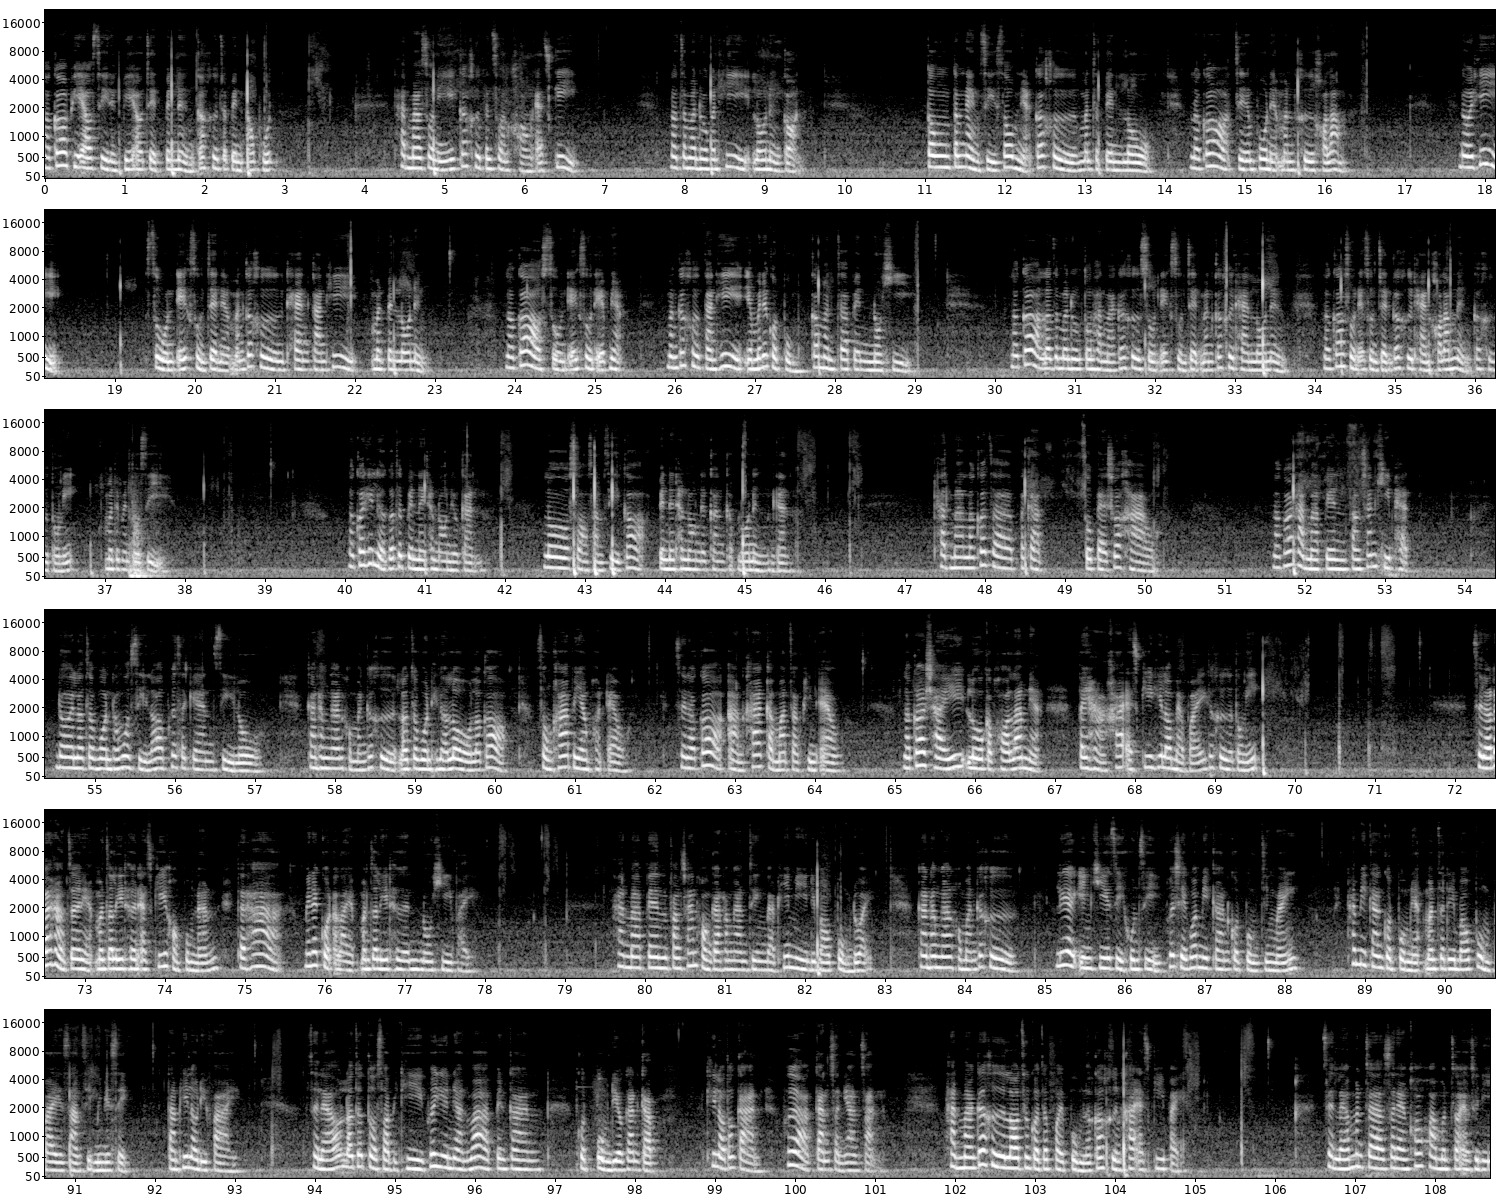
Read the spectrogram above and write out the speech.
แล้วก็ PL 4ถึง PL 7เป็น 1 ก็คือจะเป็น output ถัดมาส่วนนี้ก็คือเป็นส่วนของ ASCII เราจะมาดูกันที่ row 1ก่อน ตรงตำแหน่งสีส้มเนี่ยก็คือมันจะเป็น row แล้วก็สีชมพูเนี่ยมันคือ column โดยที่ 0x 0 7เนี่ยมันก็คือแทนการที่มันเป็น row 1แล้วก็ 0x 0 f เนี่ยมันก็คือการที่ยังไม่ได้กดปุ่ม ก็มันจะเป็น no key แล้วก็เราจะมาดูตรงถัดมาก็คือ 0x 0 7มันก็คือแทน row 1 แล้วก็ 0x 0 7ก็คือแทน column 1ก็คือตรงนี้ มันจะเป็นตัว 4 แล้วก็ที่เหลือก็จะเป็นในทำนองเดียวกัน โล 2 3 4 ก็เป็นในทำนองเดียวกันกับโล 1 เหมือนกัน ถัดมาเราก็จะประกาศตัวแปรชั่วคราว แล้วก็ถัดมาเป็นฟังก์ชัน keypad โดยเราจะวนทั้งหมด 4 รอบเพื่อสแกน 4 โล การทำงานของมันก็คือเราจะวนทีละโล แล้วก็ส่งค่าไปยังพอร์ต L เสร็จแล้วก็อ่านค่ากลับมาจากพิน L แล้วก็ใช้โลกับคอลัมน์เนี่ย ไปหาค่า ASCII ที่เราแมปไว้ก็คือตรงนี้ เสร็จแล้วถ้าหาเจอเนี่ย มันจะ return ASCII ของปุ่มนั้น แต่ถ้าไม่ได้กดอะไร มันจะ return no key ไปถัดมาเป็นฟังก์ชันของการทำงานจริงแบบที่มี debug ปุ่มด้วย การทำงานของมันก็คือ เรียก in key 4คูณ4เพื่อเช็คว่ามีการกดปุ่มจริงไหม ถ้ามีการกดปุ่มเนี่ย มันจะ debug ปุ่มไป 30มิลลิเซก ตามที่เรา define เสร็จแล้วเราจะตรวจสอบอีกทีเพื่อยืนยันว่าเป็นการกดปุ่มเดียวกันกับที่เราต้องการเพื่อกันสัญญาณสั่น ถัดมาก็คือรอจนกว่าจะปล่อยปุ่มแล้วก็คืนค่า ASCII ไป เสร็จแล้วมันจะแสดงข้อความบนจอ LCD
